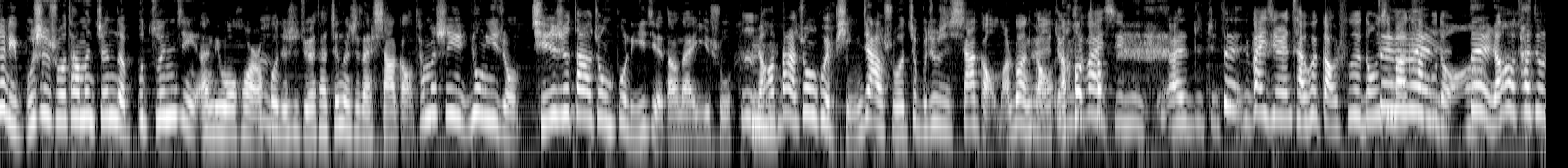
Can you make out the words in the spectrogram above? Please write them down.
这里不是说他们真的不尊敬安迪沃霍尔，嗯或者是觉得他真的是在瞎搞，他们是用一种其实是大众不理解当代艺术，嗯然后大众会评价说这不就是瞎搞吗？乱搞，然后外星哎，这这这外星人才会搞出的东西吗？对对对看不懂。对，然后他就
